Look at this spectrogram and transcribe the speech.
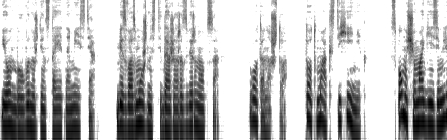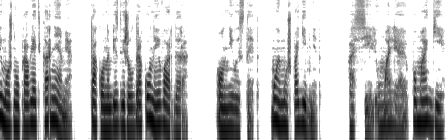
и он был вынужден стоять на месте, без возможности даже развернуться. Вот оно что. Тот маг-стихийник, с помощью магии Земли можно управлять корнями. Так он обездвижил дракона и Вардера. Он не выстоит. Мой муж погибнет. Асель, умоляю, помоги.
